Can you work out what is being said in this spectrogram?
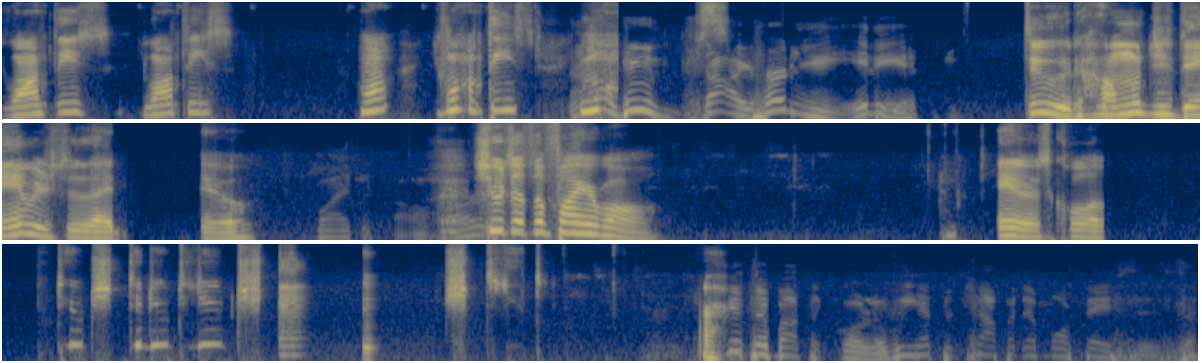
You want these? You want these? Huh? You want these? You No, want- dude, stop, you're hurting me, idiot. Dude, how much damage did that do? Like, a heart? Shoot at the fireball. It was cool. Forget about the cola. We have to chop them more faces.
